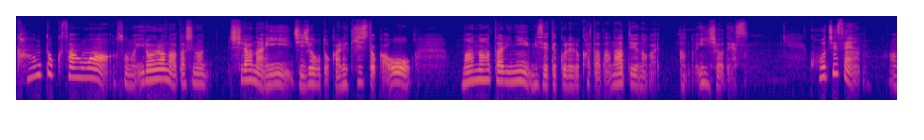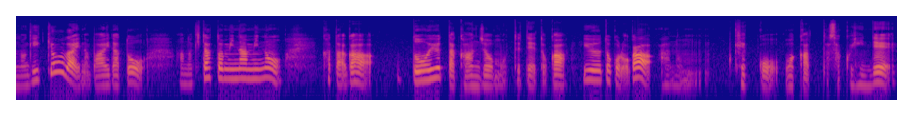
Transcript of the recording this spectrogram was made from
監督さんはそのいろいろな私の知らない事情とか歴史とかを目の当たりに見せてくれる方だなっていうのがあの印象です。高知戦あの義兄弟の場合だとあの北と南の方がどういった感情を持っててとかいうところがあの結構分かった作品で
